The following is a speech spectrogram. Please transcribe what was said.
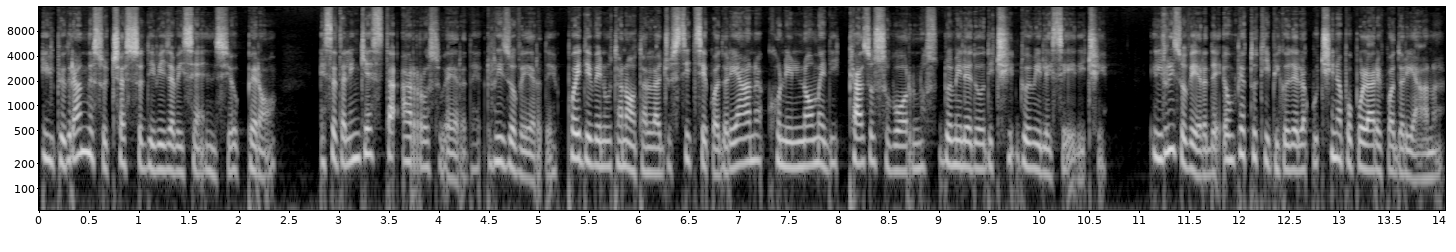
Il più grande successo di Vita Vicencio, però, è stata l'inchiesta Arroz Verde, Riso Verde, poi divenuta nota alla giustizia ecuadoriana con il nome di Caso Sobornos 2012-2016. Il riso verde è un piatto tipico della cucina popolare ecuadoriana,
